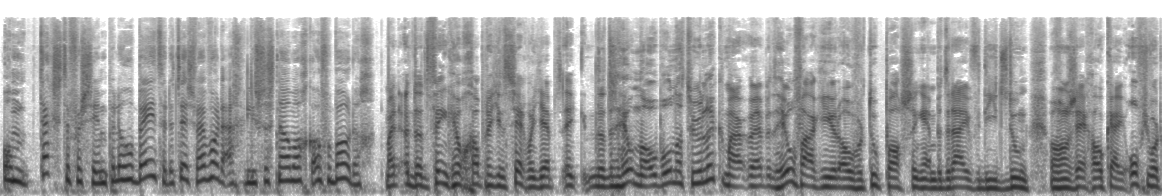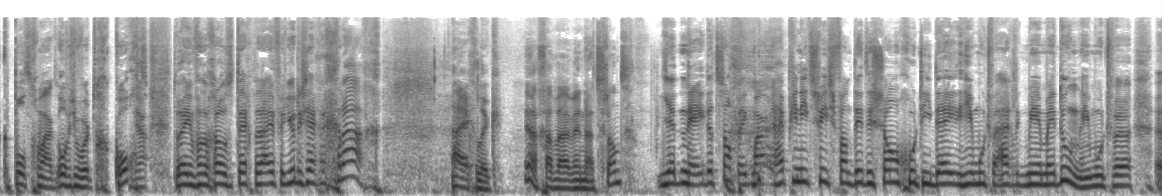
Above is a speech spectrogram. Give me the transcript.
om tekst te versimpelen, hoe beter het is. Wij worden eigenlijk liefst zo snel mogelijk overbodig. Maar dat vind ik heel grappig dat je het zegt. Want je hebt, ik, dat is heel nobel natuurlijk. Maar we hebben het heel vaak hier over toepassingen en bedrijven die iets doen. waarvan ze zeggen: oké, of je wordt kapot gemaakt of je wordt gekocht Ja. door een van de grote techbedrijven. Jullie zeggen graag. Eigenlijk. ja, gaan wij weer naar het strand. Ja, nee, dat snap ik. Maar heb je niet zoiets van: dit is zo'n goed idee, hier moeten we eigenlijk meer mee doen? Hier moeten we, eh,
